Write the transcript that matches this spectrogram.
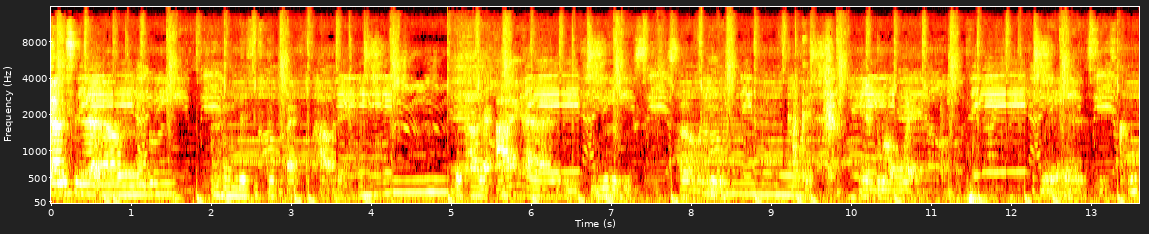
Oh, this is a um, Maybelline. hmm This is the pressed powder. The powder I have is loose, so could it blow away. Yes, cool.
